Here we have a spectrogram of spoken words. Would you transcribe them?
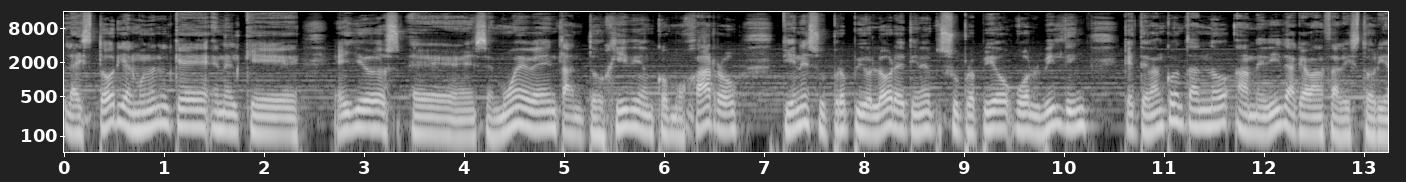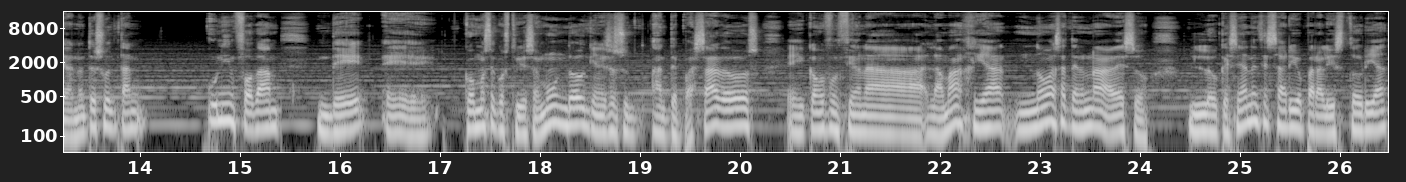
la historia, el mundo en el que, en el que ellos eh, se mueven, tanto Gideon como Harrow, tiene su propio lore, tiene su propio world building que te van contando a medida que avanza la historia. No te sueltan un infodump de eh, cómo se construyó ese mundo, quiénes son sus antepasados, eh, cómo funciona la magia. No vas a tener nada de eso. Lo que sea necesario para la historia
